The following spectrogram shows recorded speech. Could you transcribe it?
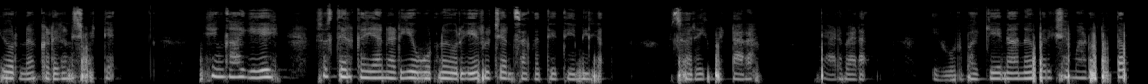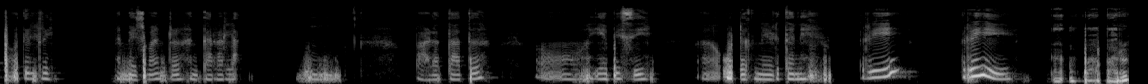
ಇವ್ರನ್ನ ಕಡೆಗಣಿಸ್ಬಿಟ್ಟೆ. ಹಿಂಗಾಗಿ ಸಸ್ತ್ಯರ ಕೈಯ ನಡಿಗೆ ಊಟನ ಇವ್ರಿಗೆ ರುಚಿ ಅನ್ಸಾಕತ್ತೈತೇನಿಲ್ಲ ಸರಿಗೆ ಬಿಟ್ಟಾರ. ಬೇಡ ಬೇಡ ಇವ್ರ ಬಗ್ಗೆ ನಾನು ಪರೀಕ್ಷೆ ಮಾಡೋದು ತಪ್ಪೋದಿಲ್ರಿ ನಮ್ಮ ಯಜಮಾನ್ರು ಅಂತಾರಲ್ಲ. ಹ್ಞೂ ಭಾಳ ತಾತು ಎಬ್ಬಿಸಿ. ಊಟಕ್ಕೆ ನೀಡ್ತಾನೆ. ರೀ ರೀ. ಬಾ ಬಾರು.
